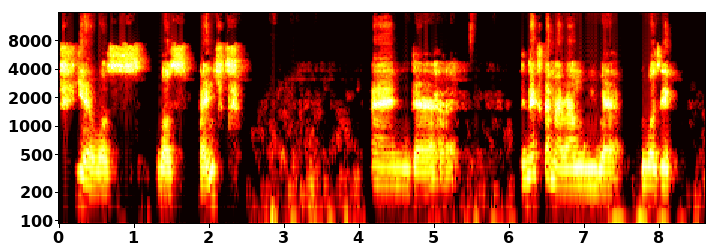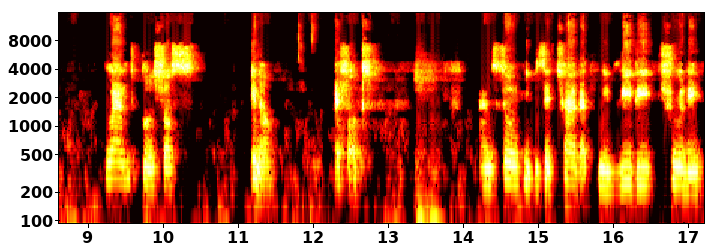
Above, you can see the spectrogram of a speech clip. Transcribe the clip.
fear was was quenched, and uh, the next time around we were it was a planned, conscious, you know, effort. And so he is a child that we really, truly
